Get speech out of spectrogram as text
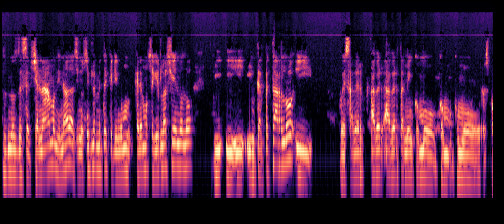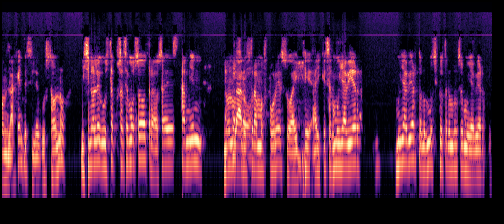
pues, nos decepcionamos ni nada, sino simplemente queremos, queremos seguirlo haciéndolo y, y, interpretarlo y pues a ver, a ver, a ver también cómo, cómo, cómo responde la gente, si le gusta o no. Y si no le gusta, pues hacemos otra. O sea, es también no nos frustramos por eso. Hay que, hay que ser muy abierto muy abierto, los músicos tenemos que ser muy abiertos.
